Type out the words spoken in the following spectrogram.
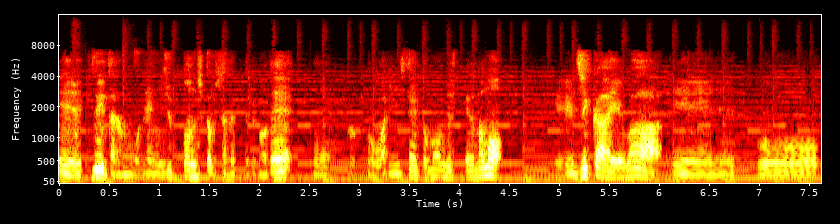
えー、気づいたらもうね、20分近く喋ってるので、えー、ちょっと終わりにしたいと思うんですけれども、えー、次回は、えー、っと、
